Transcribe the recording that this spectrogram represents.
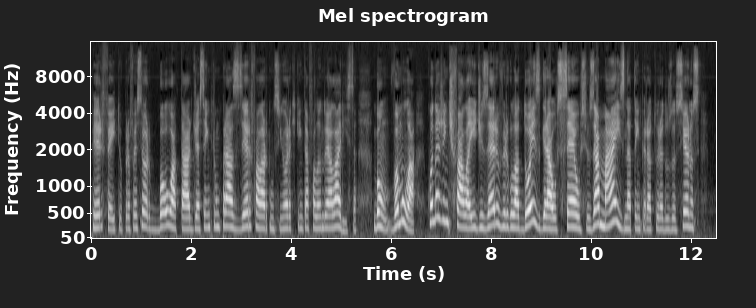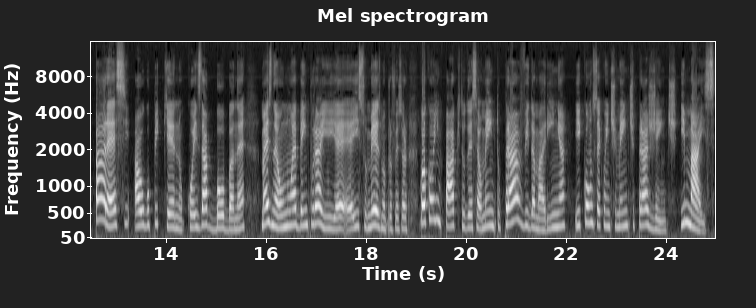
Perfeito. Professor, boa tarde. É sempre um prazer falar com o senhor. Aqui quem está falando é a Larissa. Bom, vamos lá. Quando a gente fala aí de 0,2 graus Celsius a mais na temperatura dos oceanos, parece algo pequeno, coisa boba, né? Mas não, não é bem por aí. É, é isso mesmo, professor? Qual é o impacto desse aumento para a vida marinha e, consequentemente, para a gente? E mais,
